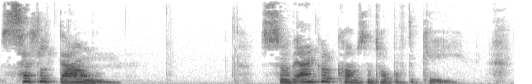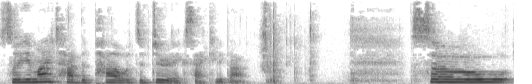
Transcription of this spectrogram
settle down. So the anchor comes on top of the key. So you might have the power to do exactly that. So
